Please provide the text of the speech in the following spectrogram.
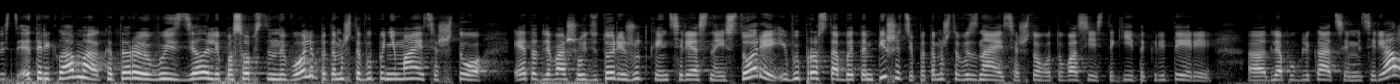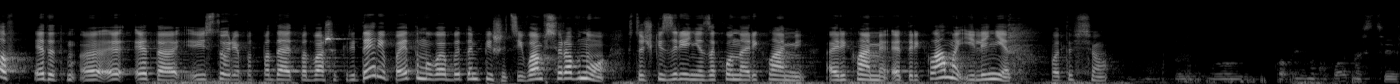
То есть это реклама, которую вы сделали по собственной воле, потому что вы понимаете, что это для вашей аудитории жутко интересная история, и вы просто об этом пишете, потому что вы знаете, что вот у вас есть такие-то критерии э, для публикации материалов, этот, э, э, эта история подпадает под ваши критерии, поэтому вы об этом пишете. И вам все равно, с точки зрения закона о рекламе, о рекламе это реклама или нет. Вот и все. Признаку платности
